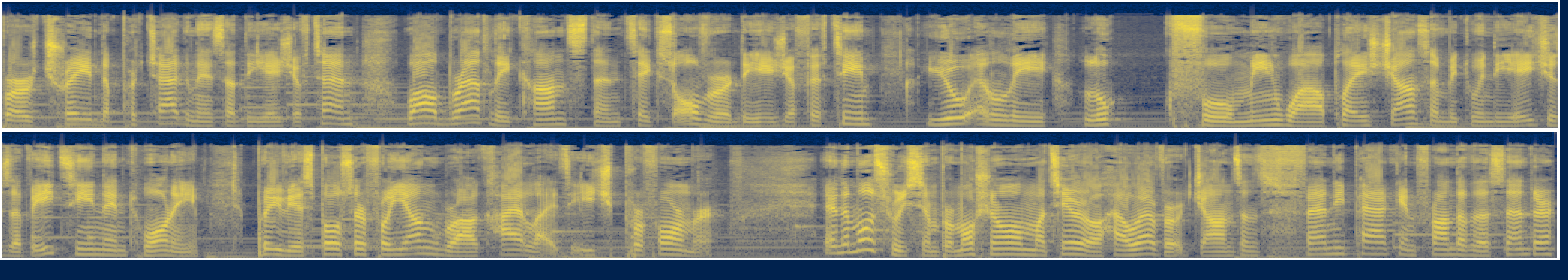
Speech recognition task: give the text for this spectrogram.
portrayed the protagonist at the age of 10, while Bradley Constant takes over at the age of 15, Yu and Lee Luke Fu, meanwhile, plays Johnson between the ages of 18 and 20. Previous poster for Young Rock highlights each performer. In the most recent promotional material, however, Johnson's fanny pack in front of the center,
